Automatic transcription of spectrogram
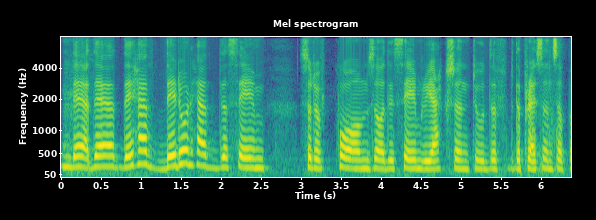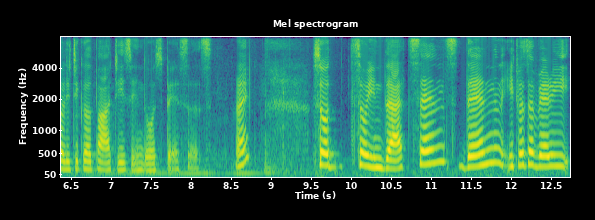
they they they have they don't have the same sort of qualms or the same reaction to the the presence of political parties in those spaces, right? So so in that sense, then it was a very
